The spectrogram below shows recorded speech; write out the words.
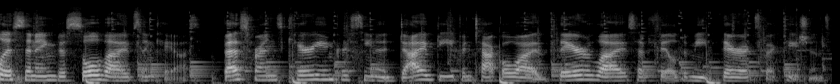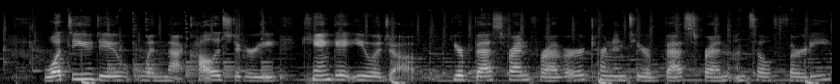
listening to Soul Vibes and Chaos. Best friends Carrie and Christina dive deep and tackle why their lives have failed to meet their expectations. What do you do when that college degree can't get you a job? Your best friend forever turned into your best friend until 30?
